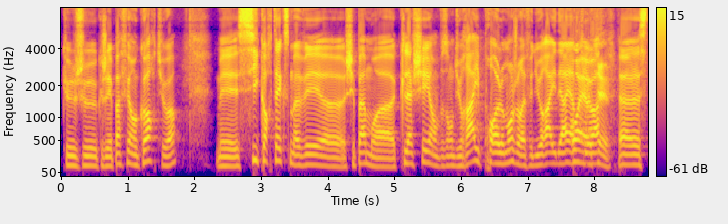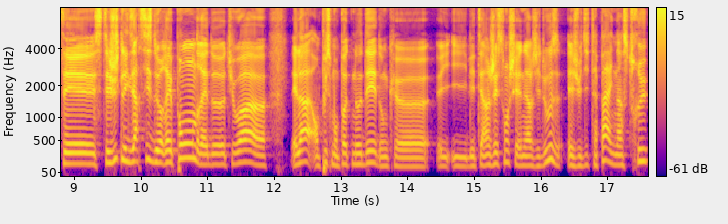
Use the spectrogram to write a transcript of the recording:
que je que j'avais pas fait encore, tu vois. Mais si Cortex m'avait, euh, je sais pas moi, clashé en faisant du rail, probablement j'aurais fait du rail derrière. tu vois. Euh, c'était c'était juste l'exercice de répondre et de tu vois euh, et là en plus mon pote Nodé donc il, était un son chez Energy 12 et je lui dis t'as pas une instru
